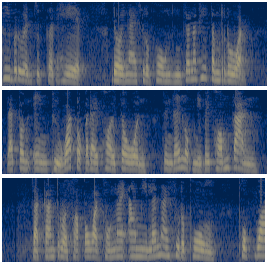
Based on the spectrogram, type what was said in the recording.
ที่บริเวณจุดเกิดเหตุ โดยนายสุรพงษ์ยิงเจ้าหน้าที่ตำรวจ และตนเองถือว่าตกกระไดพลอยโจร จึงได้หลบหนีไปพร้อมกัน จากการตรวจสอบประวัติของนายอามีและนายสุรพงษ์พบว่า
